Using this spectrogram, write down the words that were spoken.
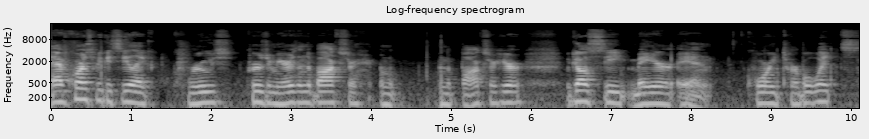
And of course, we could see like cruise, Cruz Ramirez in the box or in the, in the box right here. We can also see Mayer and Corey Turbowitz.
